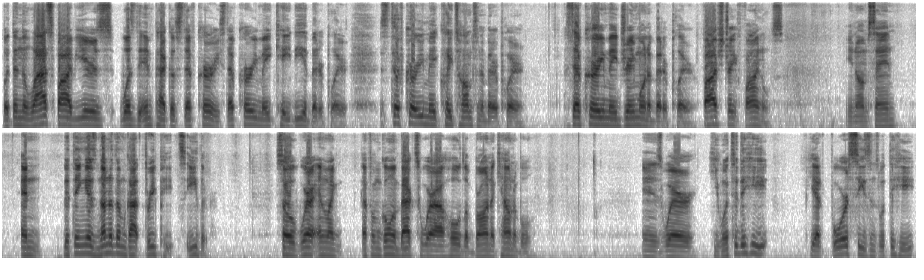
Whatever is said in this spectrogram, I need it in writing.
but then the last five years was the impact of Steph Curry. Steph Curry made KD a better player. Steph Curry made Klay Thompson a better player. Steph Curry made Draymond a better player. Five straight finals. You know what I'm saying? And the thing is, none of them got three peats either. So where and like if I'm going back to where I hold LeBron accountable, is where he went to the Heat. He had four seasons with the Heat,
